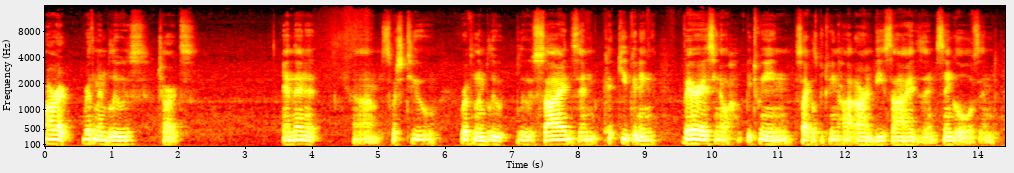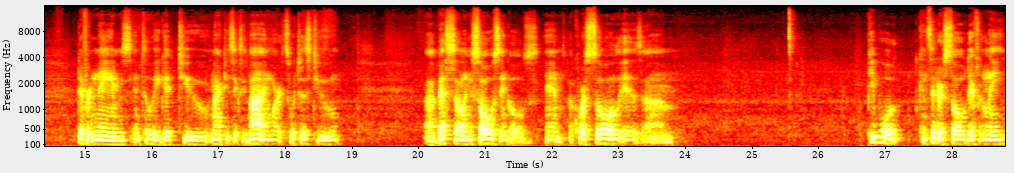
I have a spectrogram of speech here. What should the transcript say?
art, rhythm and blues charts, and then it um, switched to rhythm and blue, blues sides, and keep getting various, you know, between cycles between hot R&B sides and singles and different names until we get to 1969 where it switches to uh, best-selling soul singles. And of course soul is um, people consider soul differently.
